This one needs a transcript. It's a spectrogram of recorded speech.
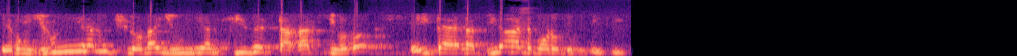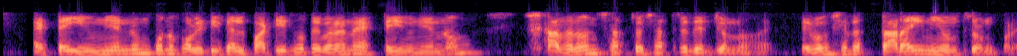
এবং ইউনিয়ন ছিল না ইউনিয়ন ফিজের টাকা কি হলো, এইটা একটা বিরাট বড় দুর্নীতি। একটা ইউনিয়ন রুম কোনো পলিটিক্যাল পার্টির হতে পারে না, একটা ইউনিয়ন রুম সাধারণ ছাত্রছাত্রীদের জন্য হয়। এবং সেটা তারাই নিয়ন্ত্রণ করে।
